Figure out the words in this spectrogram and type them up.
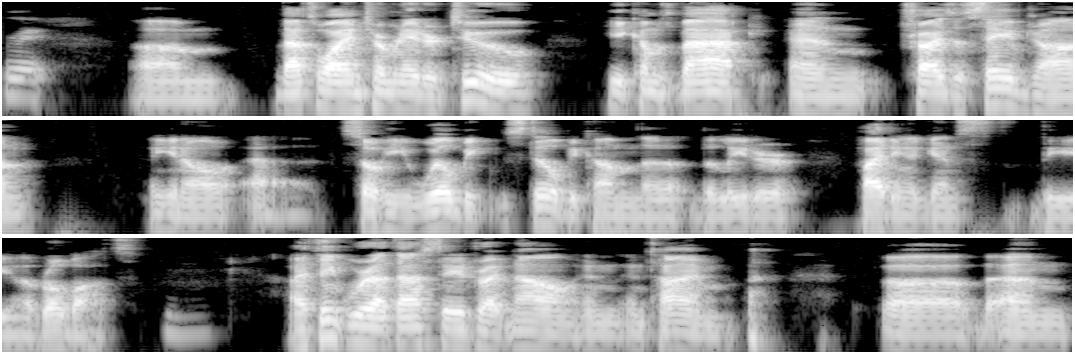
right, Um, that's why in Terminator 2, he comes back and tries to save John, you know, uh, so he will be still become the, the leader fighting against the uh, robots. Mhm. I think we're at that stage right now in, in time. Uh, and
